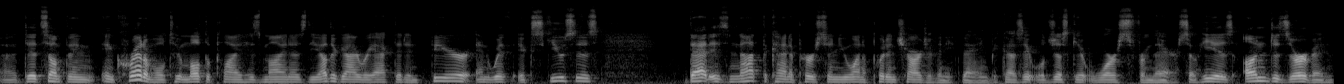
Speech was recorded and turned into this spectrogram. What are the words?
uh, did something incredible to multiply his minas. The other guy reacted in fear and with excuses. That is not the kind of person you want to put in charge of anything because it will just get worse from there. So he is undeserving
